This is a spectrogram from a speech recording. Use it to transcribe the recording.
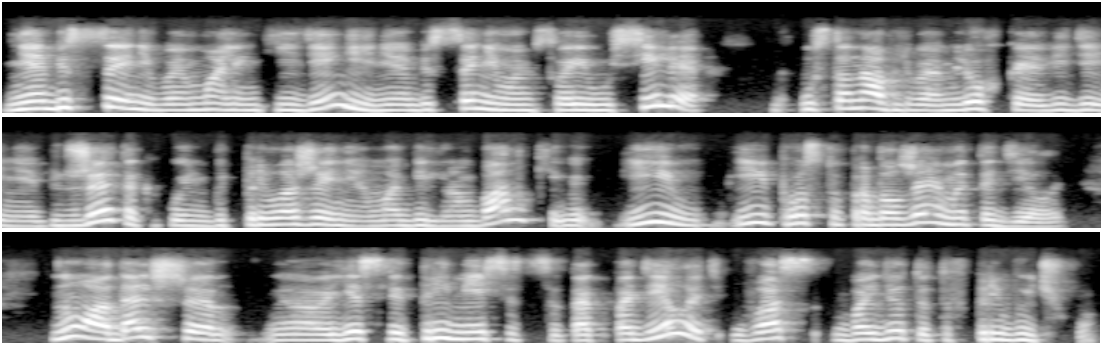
Не обесцениваем маленькие деньги, не обесцениваем свои усилия – устанавливаем легкое ведение бюджета, какое-нибудь приложение в мобильном банке и, и просто продолжаем это делать. Ну а дальше, э, если три месяца так поделать, у вас войдет это в привычку.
